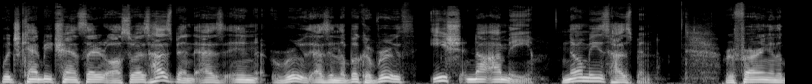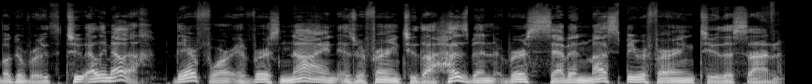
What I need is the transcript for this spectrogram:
which can be translated also as husband, as in Ruth, as in the book of Ruth, Ish Naami, Nomi's husband, referring in the book of Ruth to Elimelech. Therefore, if verse 9 is referring to the husband, verse 7 must be referring to the son.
